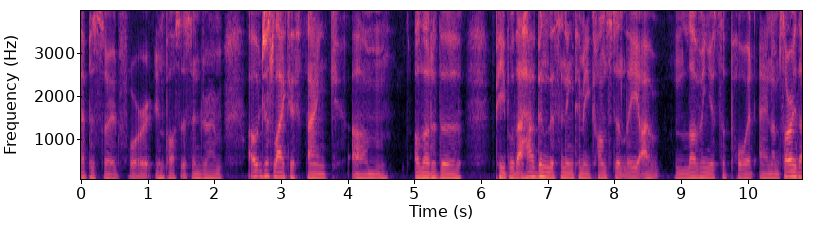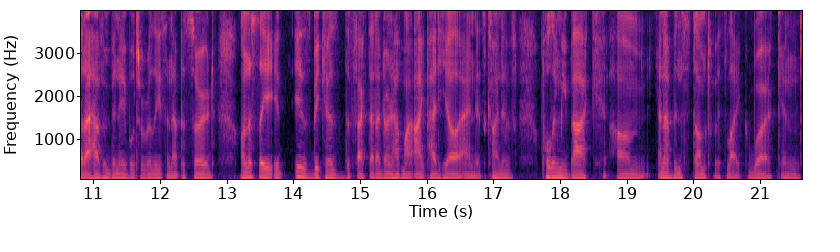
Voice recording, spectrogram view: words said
episode for imposter syndrome. I would just like to thank um, a lot of the people that have been listening to me constantly. I'm loving your support, and I'm sorry that I haven't been able to release an episode. Honestly, it is because the fact that I don't have my iPad here and it's kind of pulling me back. Um, and I've been stumped with like work and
